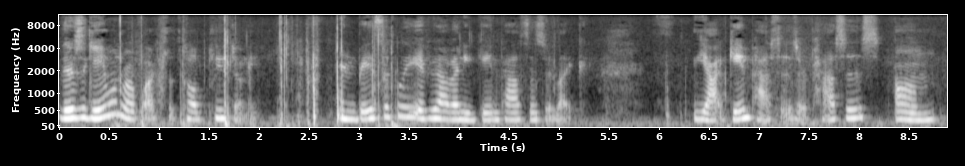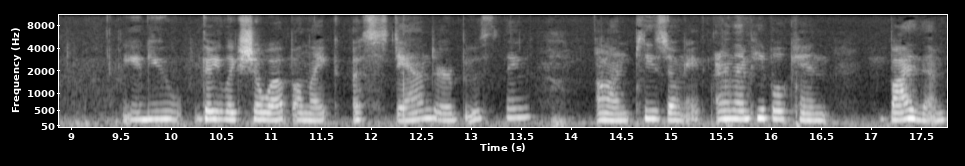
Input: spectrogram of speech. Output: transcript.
there's a game on Roblox. that's called Please Donate. And basically, if you have any game passes or like, yeah, game passes or passes, um, you, you they like show up on like a stand or a booth thing on Please Donate, and then people can buy them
